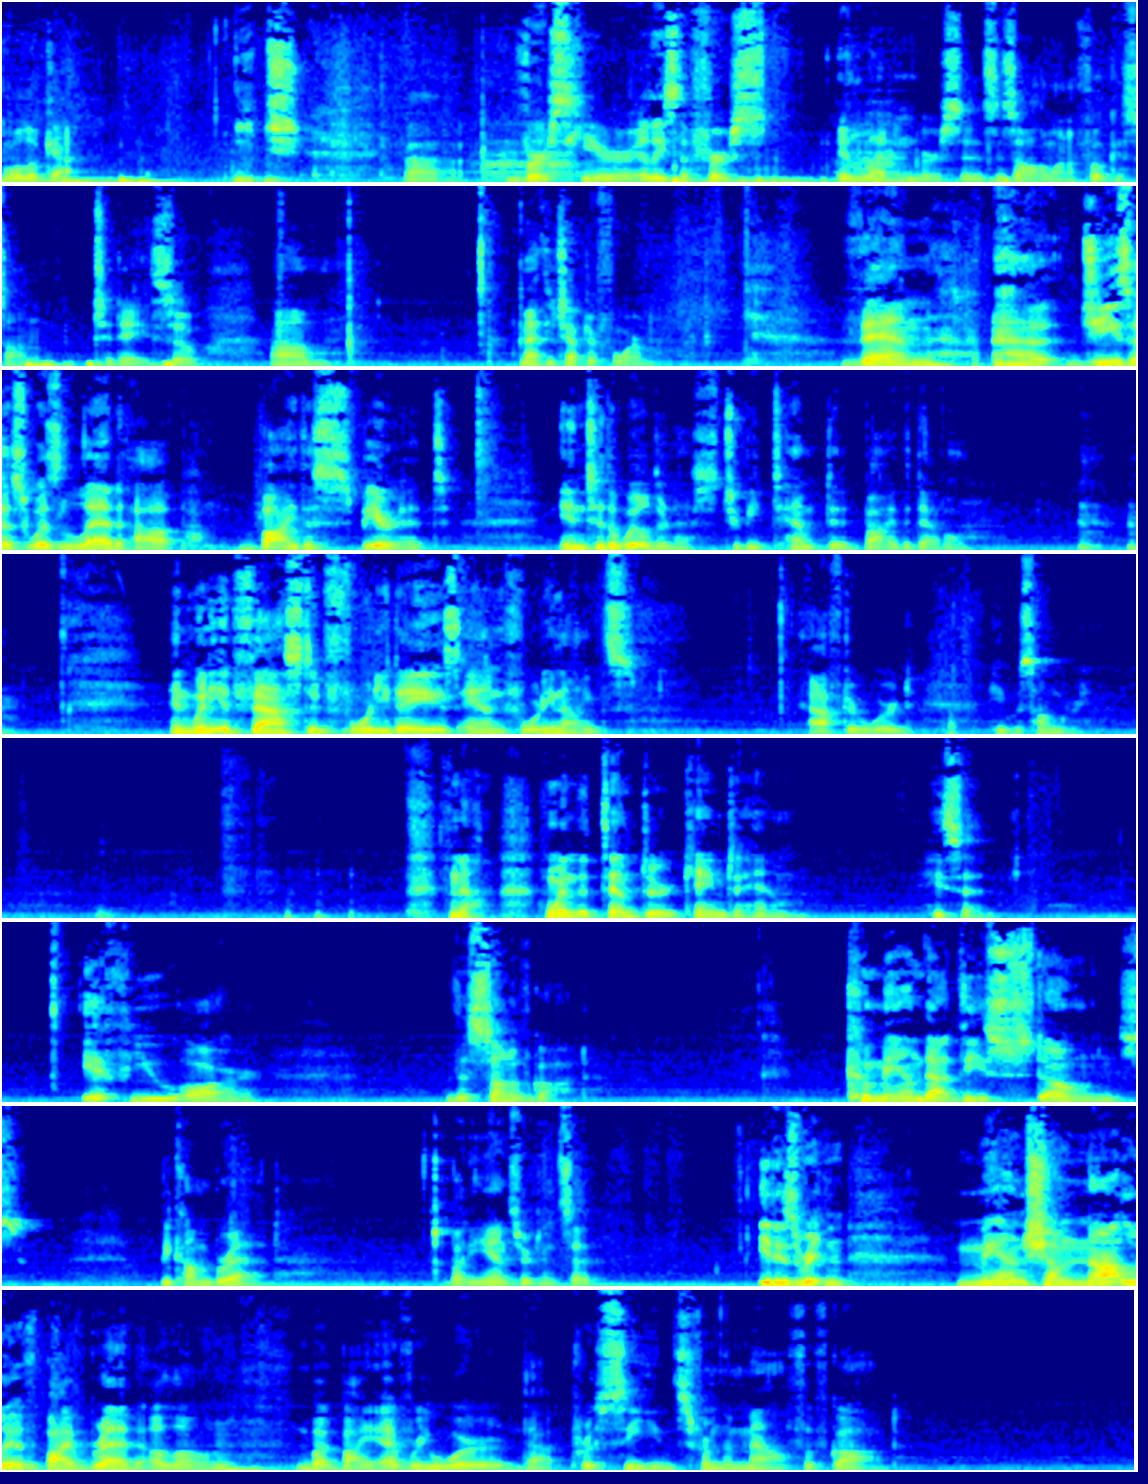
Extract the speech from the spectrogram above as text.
We'll look at each uh, verse here, at least the first 11 verses, is all I want to focus on today. So, um, Matthew chapter 4. Then Jesus was led up by the Spirit into the wilderness to be tempted by the devil. And when he had fasted forty days and forty nights, afterward he was hungry. now, when the tempter came to him, he said, If you are the Son of God, command that these stones become bread. But he answered and said, It is written, Man shall not live by bread alone, but by every word that proceeds from the mouth of God.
